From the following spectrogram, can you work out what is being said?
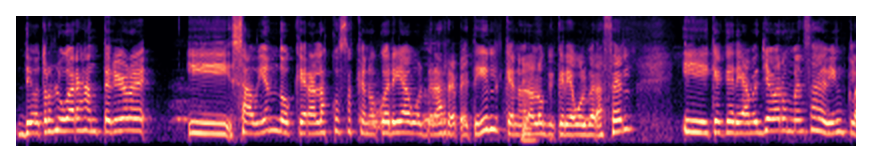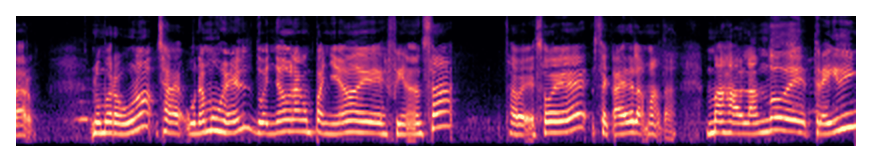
de otros lugares anteriores y sabiendo que eran las cosas que no quería volver a repetir, que no era lo que quería volver a hacer y que quería llevar un mensaje bien claro. Número uno, sea, una mujer dueña de una compañía de finanzas, ¿sabes? Eso es, se cae de la mata. Más hablando de trading,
